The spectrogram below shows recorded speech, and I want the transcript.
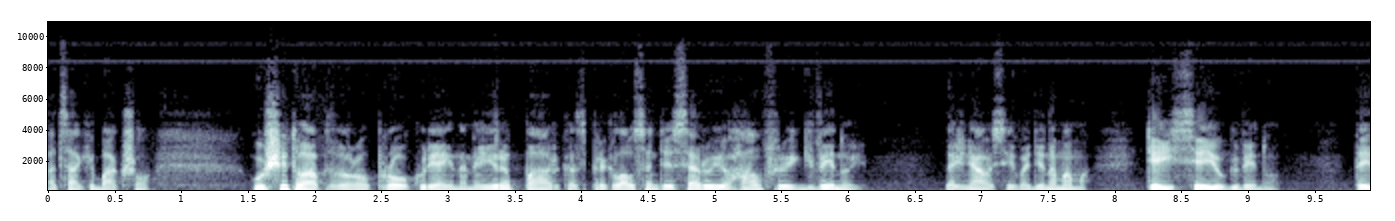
atsakė Bakšo. Už šito aptvaro, pro kurį einame, yra parkas, priklausantis serui Humphrey Gvinui, dažniausiai vadinamam teisėjų Gvinu. Tai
